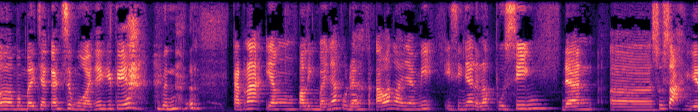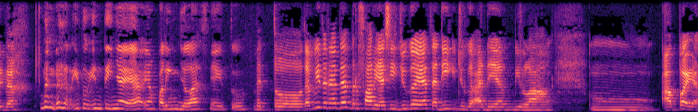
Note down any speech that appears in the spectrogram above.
eh, membacakan semuanya gitu ya. Bener. Karena yang paling banyak udah ketahuan lah ya Mi, isinya adalah pusing dan eh, susah gitu. Bener itu intinya ya. Yang paling jelasnya itu. Betul, tapi ternyata bervariasi juga ya. Tadi juga ada yang bilang hmm, apa ya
